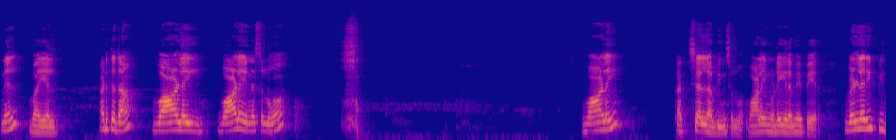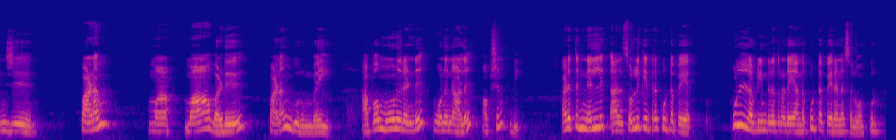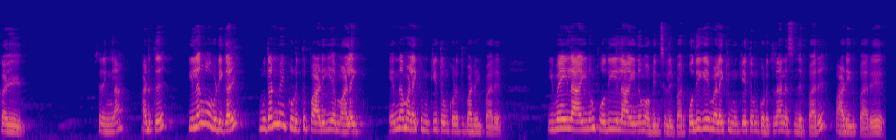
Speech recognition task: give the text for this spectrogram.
நெல் வயல். அடுத்ததா வாழை. வாழை என்ன சொல்லுவோம்? வாழை கச்சல் அப்படின்னு சொல்லுவோம். வாழையினுடைய இளமை பெயர். வெள்ளரி பிஞ்சு. பணம் மா மாவடு பனங்குரும்பை அப்போ மூணு ரெண்டு ஒன்று நாலு ஆப்ஷன் பி அடுத்து நெல்லு அது சொல்லிக்கேற்ற கூட்டப்பெயர். புல் அப்படின்றதுனுடைய அந்த கூட்டப்பெயர் என்ன சொல்லுவோம்? புற்கள். சரிங்களா? அடுத்து இளங்கோவடிகள் முதன்மை கொடுத்து பாடிய மலை. எந்த மலைக்கு முக்கியத்துவம் கொடுத்து பாடியிருப்பார்? இமையிலாயினும் பொதியிலாயினும் அப்படின்னு சொல்லியிருப்பார். பொதிகை மலைக்கு முக்கியத்துவம் கொடுத்து தான் என்ன செஞ்சிருப்பாரு? பாடியிருப்பார்.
